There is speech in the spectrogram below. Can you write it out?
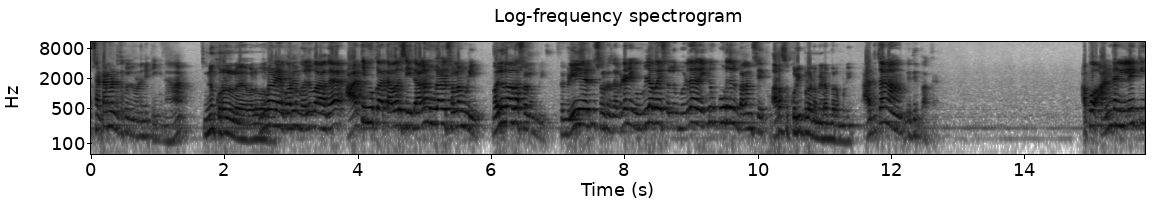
சட்டமன்றத்துக்குள்ள நுழைஞ்சிட்டீங்கன்னா இன்னும் குரல் வலுவா உங்களுடைய குரல் வலுவாக அதிமுக தவறு செய்தாலும் உங்களால் சொல்ல முடியும். வலுவாக சொல்ல முடியும். இப்போ வெளியே இருந்து சொல்றதை விட நீங்க உள்ள போய் சொல்லும் பொழுது அது இன்னும் கூடுதல் பலம் சேர்க்கும். அரசு குறிப்புல நம்ம இடம்பெற முடியும். அதுதான் நான் எதிர்பார்க்குறேன். அப்போ அந்த நிலைக்கு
